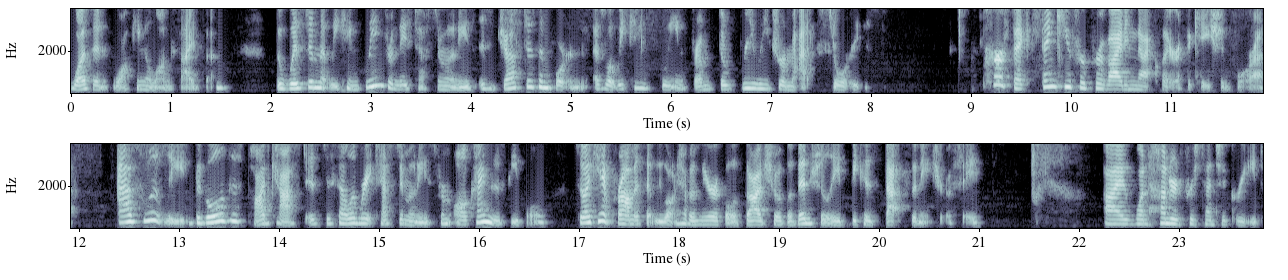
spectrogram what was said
wasn't walking alongside them. The wisdom that we can glean from these testimonies is just as important as what we can glean from the really dramatic stories. Perfect. Thank you for providing that clarification for us. Absolutely. The goal of this podcast is to celebrate testimonies from all kinds of people. So I can't promise that we won't have a miracle of God show up eventually because that's the nature of faith. I 100% agreed.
